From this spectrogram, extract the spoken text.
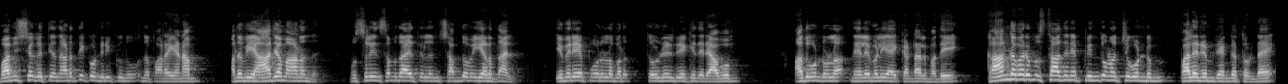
വംശഹത്യ നടത്തിക്കൊണ്ടിരിക്കുന്നു എന്ന് പറയണം. അത് വ്യാജമാണെന്ന് മുസ്ലിം സമുദായത്തിൽ നിന്നും ശബ്ദമുയർന്നാൽ ഇവരെ പോലുള്ളവർ തൊഴിൽ രഹിതരാവും അതുകൊണ്ടുള്ള നിലവിളിയായി കണ്ടാൽ മതി. കാന്തപുരം ഉസ്താദിനെ പിന്തുണച്ചുകൊണ്ടും പലരും രംഗത്തുണ്ട്.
